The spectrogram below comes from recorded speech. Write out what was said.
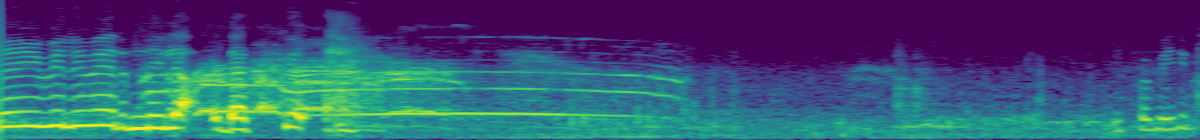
ലൈവിൽ വരുന്നില്ല. ഡക്ക് ഇപ്പൊ വരും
